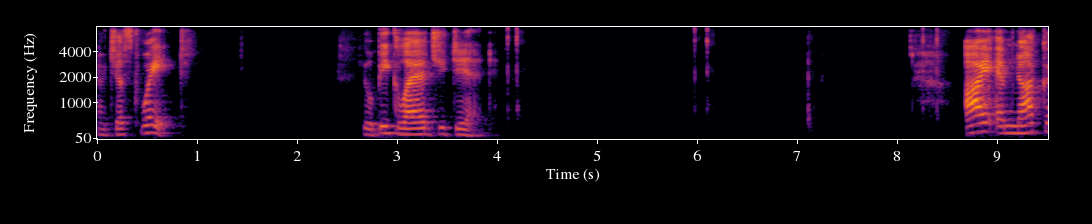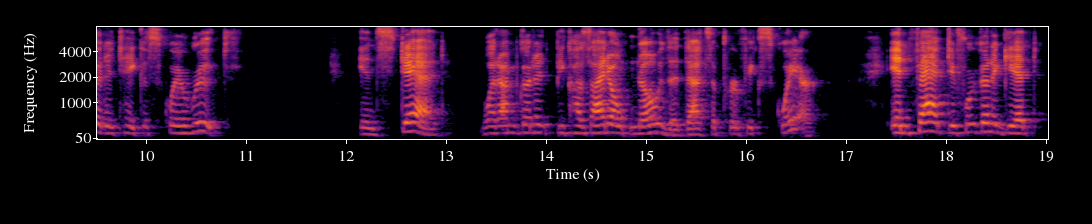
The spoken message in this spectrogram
Now just wait. You'll be glad you did. I am not going to take a square root. Instead, what I'm going to, because I don't know that that's a perfect square, in fact, if we're going to get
